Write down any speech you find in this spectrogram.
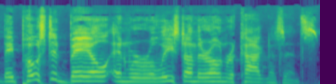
They posted bail and were released on their own recognizance.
